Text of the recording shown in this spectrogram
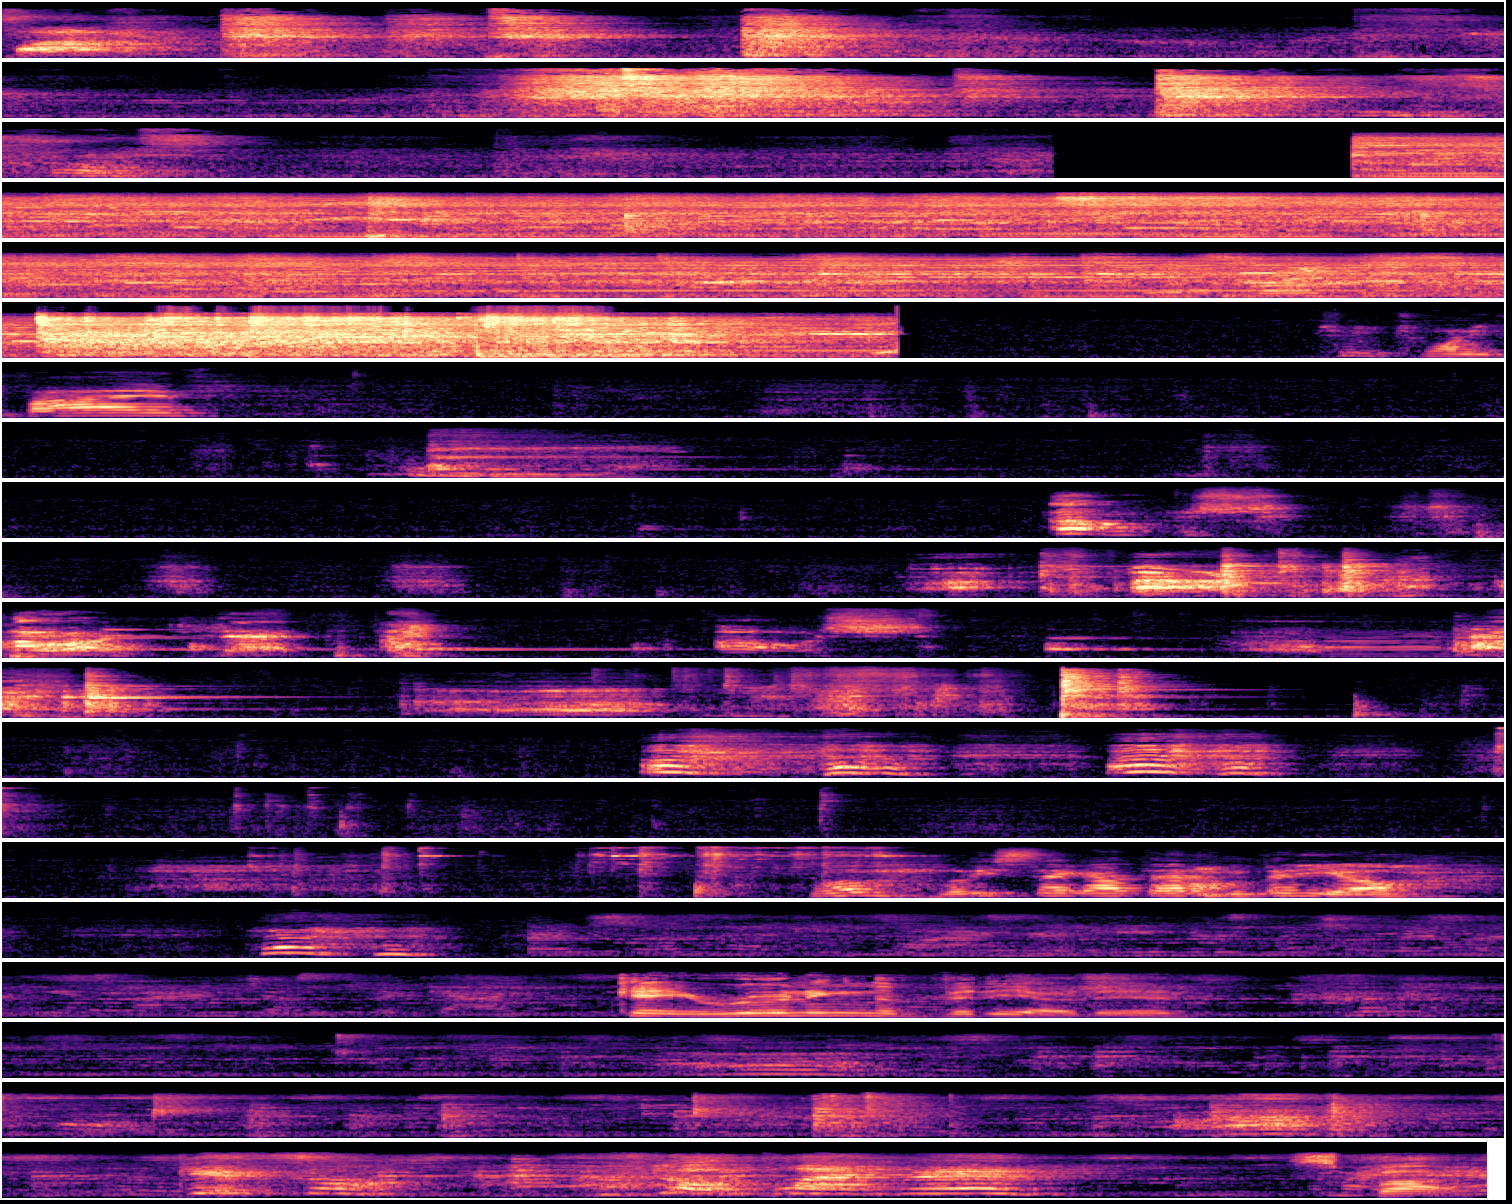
Fuck. Jesus Christ. Two twenty-five. Oh, sh- Oh, shit. Oh, sh- Well, at least I got that on video. Okay, you're ruining the video, dude. Get some! Let's go, black man! Spot.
